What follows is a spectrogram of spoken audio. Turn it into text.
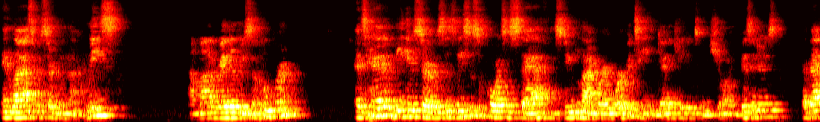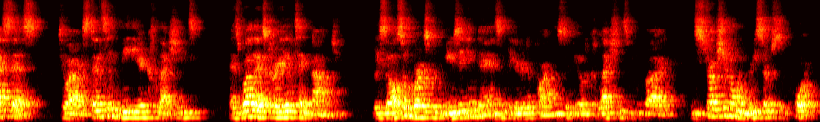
And last but certainly not least, our moderator, Lisa Hooper. As head of media services, Lisa supports a staff and student library worker team dedicated to ensuring visitors have access to our extensive media collections as well as creative technology. Lisa also works with music and dance and theater departments to build collections and provide instructional and research support.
